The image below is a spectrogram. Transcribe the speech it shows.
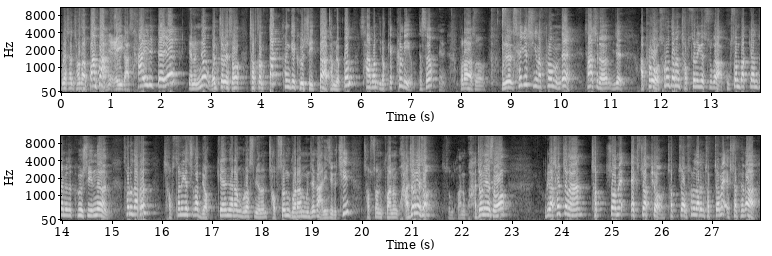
우리가 정답 빰빰 a가 4일 때에 얘는요 원점에서 접선 딱 한 개 그을 수 있다. 답 몇 번? 4번 이렇게 클리어. 됐어요? 예. 돌아와서 문제를 3개씩이나 풀었는데 사실은 이제 앞으로 서로 다른 접선의 개수가 곡선 밖에 한 점에서 그을 수 있는 서로 다른 접선의 개수가 몇 개냐라고 물었으면 접선 구하라는 문제가 아니지, 그치? 접선 구하는 과정에서, 접선 구하는 과정에서 우리가 설정한 접점의 x좌표, 접점, 서로 다른 접점의 x좌표가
